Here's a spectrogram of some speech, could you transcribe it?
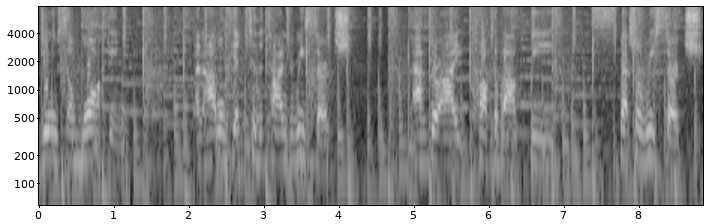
do some walking, and I will get to the timed research after I talk about the special research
